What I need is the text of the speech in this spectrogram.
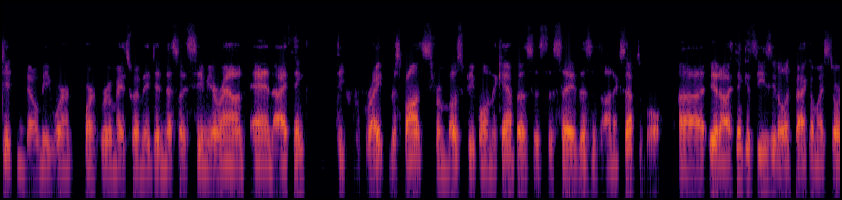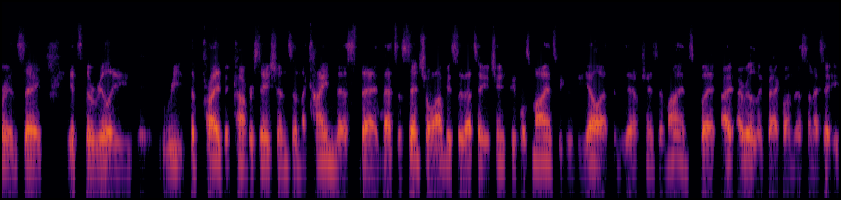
didn't know me, weren't weren't roommates with me, didn't necessarily see me around, and I think the right response from most people on the campus is to say this is unacceptable. Uh, you know, I think it's easy to look back on my story and say it's the really re- the private conversations and the kindness that that's essential. Obviously, that's how you change people's minds because if you yell at them, they don't change their minds. But I, I really look back on this and I say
